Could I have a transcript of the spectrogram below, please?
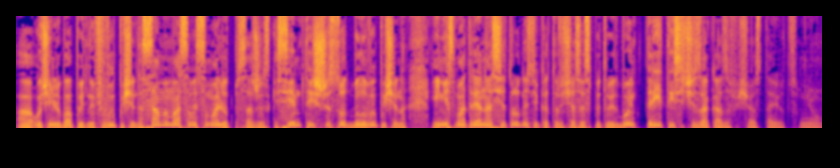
А, очень любопытные. Выпущен самый массовый самолет пассажирский. 7600 было выпущено. И несмотря на все трудности, которые сейчас испытывает Боинг, 3000 заказов еще остается у него.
